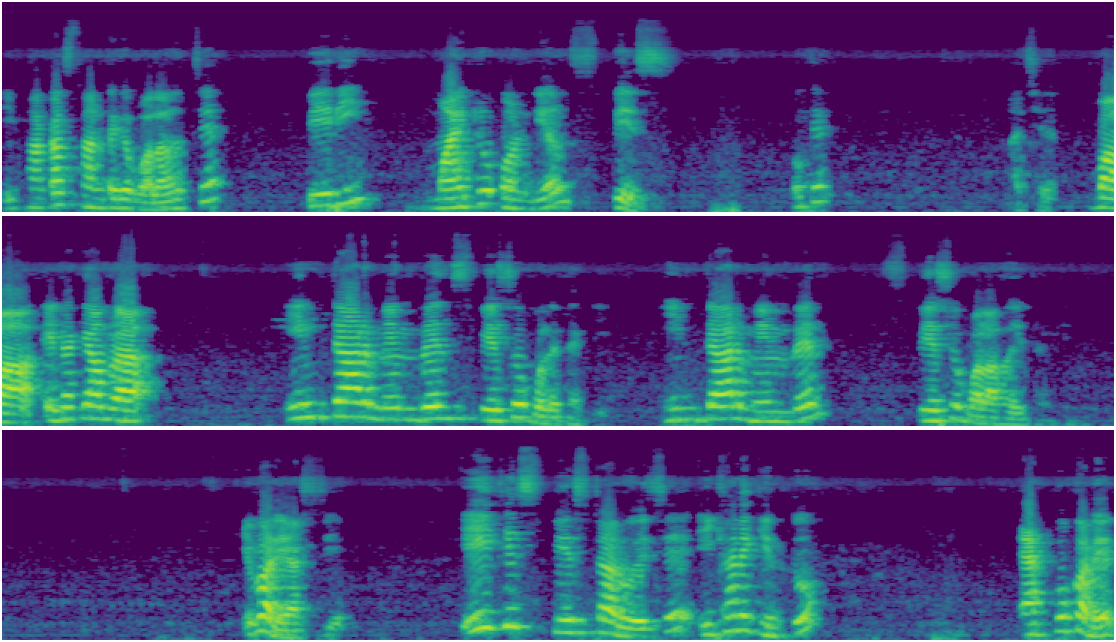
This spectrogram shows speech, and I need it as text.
এই ফাঁকা স্থানটাকে বলা হচ্ছে পেরি মাইটোকন্ড্রিয়াল স্পেস। ওকে? আচ্ছা বা এটাকে আমরা ইন্টার মেমব্রেন স্পেসও বলে থাকি। ইন্টার মেমব্রেন স্পেসও বলা হয়ে থাকে। এবারে আসছি। এই যে স্পেসটা রয়েছে, এখানে কিন্তু এক প্রকারের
